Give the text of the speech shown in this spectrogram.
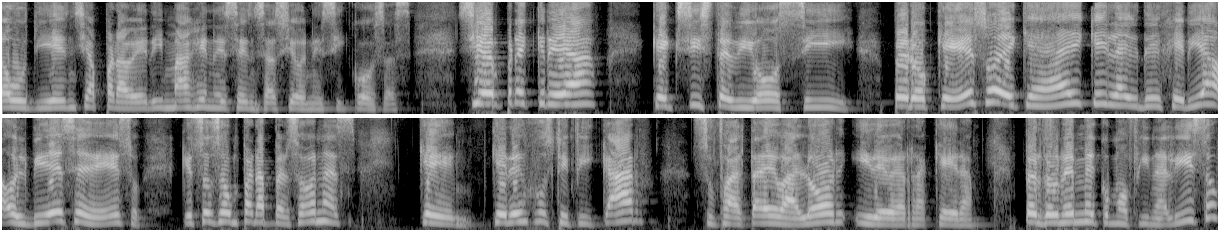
audiencia para ver imágenes, sensaciones y cosas. Siempre crea que existe Dios, sí, pero que eso de que hay que la dejería, olvídese de eso, que eso son para personas que quieren justificar su falta de valor y de berraquera. Perdónenme como finalizo,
